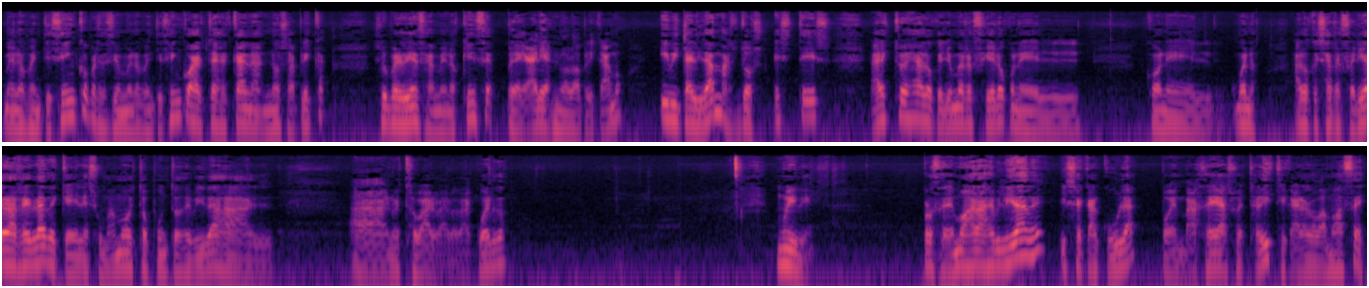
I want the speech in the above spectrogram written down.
menos 25. Percepción menos 25. Artes arcanas no se aplica. Supervivencia menos 15. Plegarias no lo aplicamos y vitalidad más 2. Este es, a esto es a lo que yo me refiero con el, con el, bueno, a lo que se refería la regla de que le sumamos estos puntos de vida al, a nuestro bárbaro, ¿de acuerdo? Muy bien. Procedemos a las habilidades y se calcula, pues en base a su estadística, ahora lo vamos a hacer.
